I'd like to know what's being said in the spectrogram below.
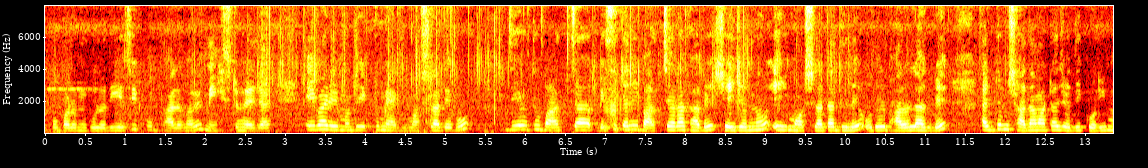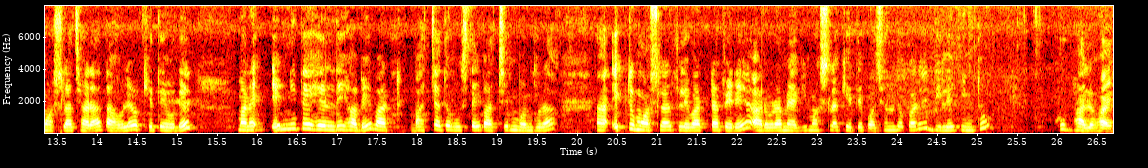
উপকরণগুলো দিয়েছি খুব ভালোভাবে মিক্সড হয়ে যায়। এবার এর মধ্যে একটু ম্যাগি মশলা দেব। যেহেতু বাচ্চা বেসিক্যালি বাচ্চারা খাবে, সেই জন্য এই মশলাটা দিলে ওদের ভালো লাগবে। একদম সাদামাটা যদি করি মশলা ছাড়া, তাহলেও খেতে ওদের মানে এমনিতে হেলদি হবে বাট বাচ্চা তো বুঝতেই পারছেন বন্ধুরা একটু মশলার ফ্লেভারটা পেরে আর ওরা ম্যাগি মশলা খেতে পছন্দ করে, দিলে কিন্তু খুব ভালো হয়।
